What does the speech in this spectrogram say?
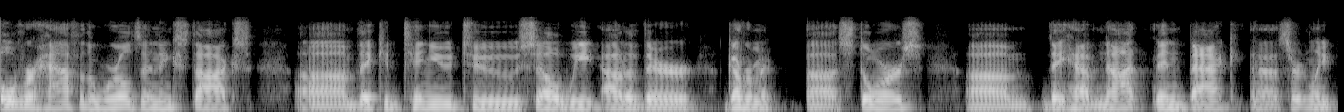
over half of the world's ending stocks. Um, they continue to sell wheat out of their government uh, stores. Um, they have not been back, uh, certainly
